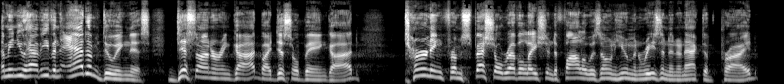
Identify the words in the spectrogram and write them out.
I mean, you have even Adam doing this, dishonoring God by disobeying God, turning from special revelation to follow his own human reason in an act of pride.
